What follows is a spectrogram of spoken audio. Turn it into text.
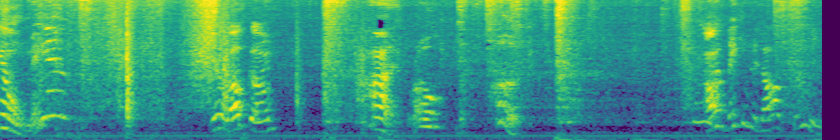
Damn, man. You're welcome. God, bro. Fuck. I was making the dog food.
